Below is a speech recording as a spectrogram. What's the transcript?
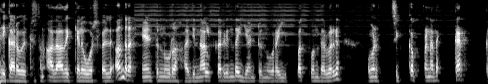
ಅಧಿಕಾರ ವಹಿಸ್ತಾನೆ. ಅದಾದ ಕೆಲವು ವರ್ಷಗಳಲ್ಲಿ, ಅಂದ್ರೆ ಎಂಟುನೂರ ಹದಿನಾಲ್ಕರಿಂದ ಎಂಟುನೂರ ಇಪ್ಪತ್ತೊಂದರವರೆಗೆ ಅವನ ಚಿಕ್ಕಪ್ಪಣದ ಕರ್ಕ,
